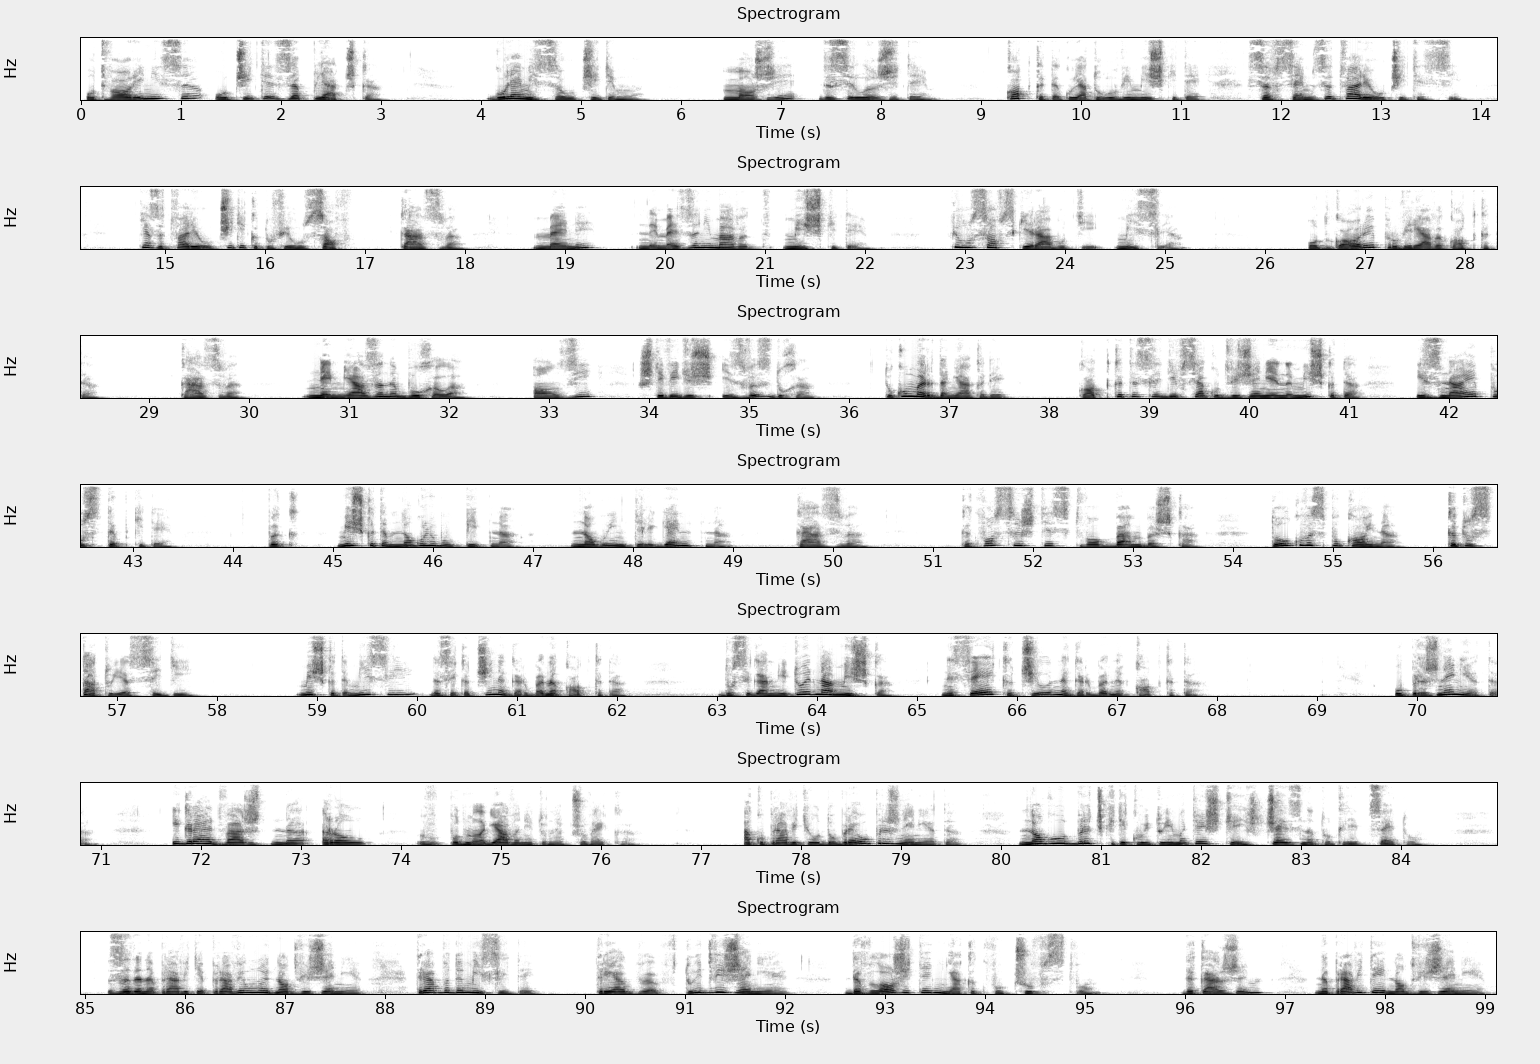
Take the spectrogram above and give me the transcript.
Отворени са очите за плячка. Големи са очите му. Може да се лъжите. Котката, която лови мишките, съвсем затваря очите си. Тя затваря очите като философ, казва — мене не ме занимават мишките. Философски работи мисля. Отгоре проверява котката. Казва — не мяза на бухала. Онзи ще видиш из въздуха. Тук мърда някъде. Котката следи всяко движение на мишката и знае постъпките. Пък мишката много любопитна, много интелигентна, казва. Какво същество бамбашка, толкова спокойна, като статуя седи. Мишката мисли да се качи на гърба на котката. До сега нито една мишка не се е качила на гърба на котката. Упражненията играят важна рол в подмладяването на човека. Ако правите от добре упражненията, много от бръчките, които имате, ще изчезнат от лицето. За да направите правилно едно движение, трябва да мислите, трябва в той движение да вложите някакво чувство. Да кажем, направите едно движение,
